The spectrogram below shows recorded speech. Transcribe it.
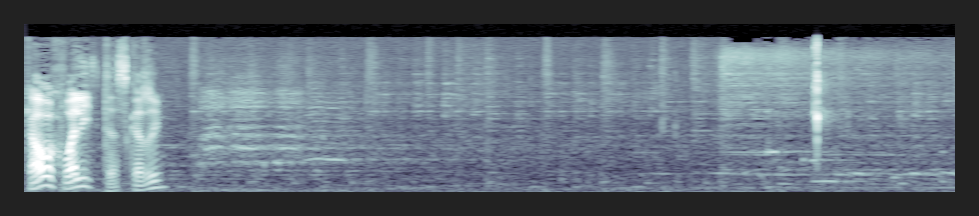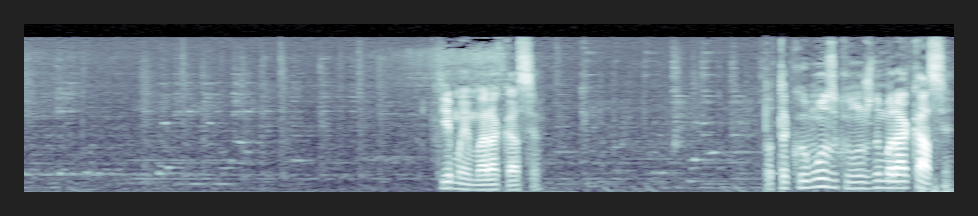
Кого хвалить-то, скажи? Где мои маракасы? Под такую музыку нужны маракасы.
